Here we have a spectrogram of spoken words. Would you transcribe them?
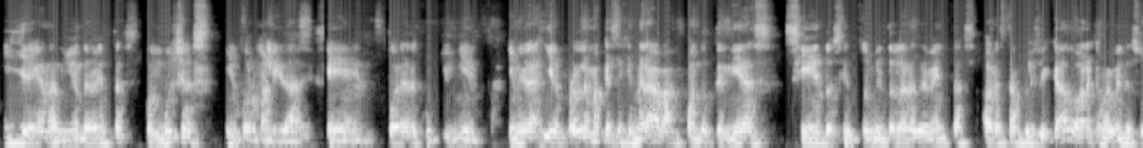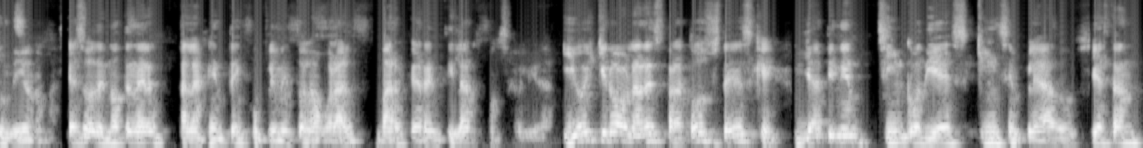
y llegan al millón de ventas con muchas informalidades, en, fuera de cumplimiento. Y mira, y el problema que se generaba cuando tenías 100, 200 mil dólares de ventas, ahora está amplificado, ahora que me vendes un millón o más. Eso de no tener a la gente en cumplimiento laboral va a requerir en ti la responsabilidad. Y hoy quiero hablarles para todos ustedes que ya tienen 5, 10, 15 empleados, ya están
